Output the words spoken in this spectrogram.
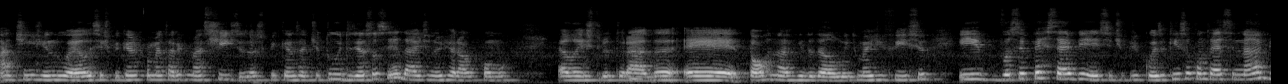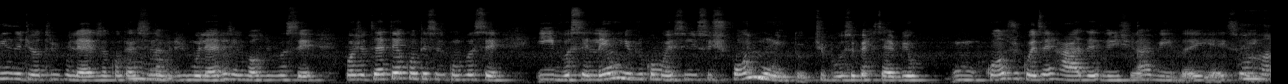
atingindo ela, esses pequenos comentários machistas, as pequenas atitudes e a sociedade no geral, como ela é estruturada, é, torna a vida dela muito mais difícil. E você percebe esse tipo de coisa, que isso acontece na vida de outras mulheres, acontece na vida de mulheres em volta de você, pode até ter acontecido com você. E você lê um livro como esse, isso expõe muito. Tipo, você percebe o, um quanto de coisa errada existe na vida, e é isso aí. Uhum.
